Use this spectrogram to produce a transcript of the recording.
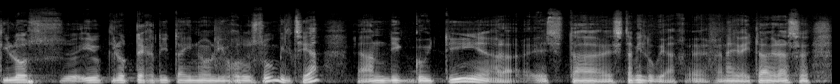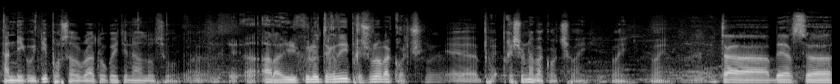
kiloz, iru kilo terdita ino libro duzu, biltzea, handik goiti, ara, ez da bildu behar, gana e, baita, beraz, handik goiti, posaduratu gaiten alduzu. Hala, iru kilo terdi presuna bakotx. E, presuna bakotx, bai, bai, bai. Eta behaz, uh,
